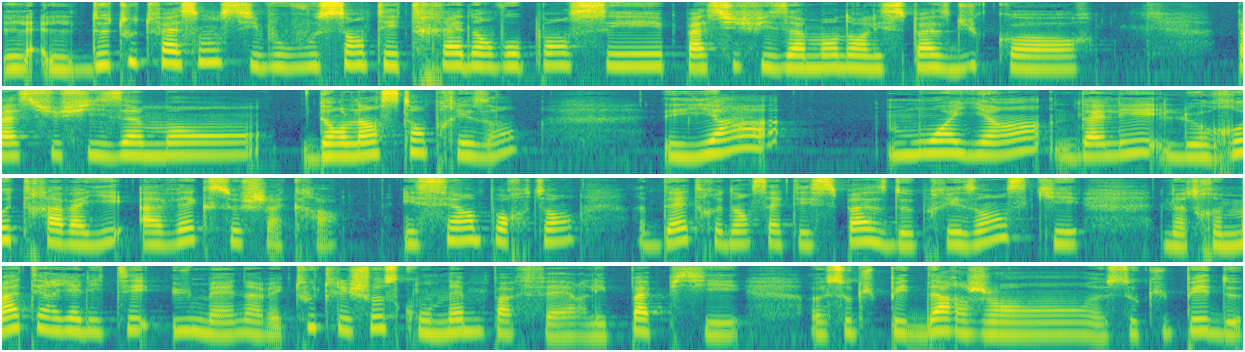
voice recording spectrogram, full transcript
De toute façon, si vous vous sentez très dans vos pensées, pas suffisamment dans l'espace du corps, pas suffisamment dans l'instant présent, il y a moyen d'aller le retravailler avec ce chakra. Et c'est important d'être dans cet espace de présence qui est notre matérialité humaine avec toutes les choses qu'on n'aime pas faire, les papiers, euh, s'occuper d'argent, euh, s'occuper de,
